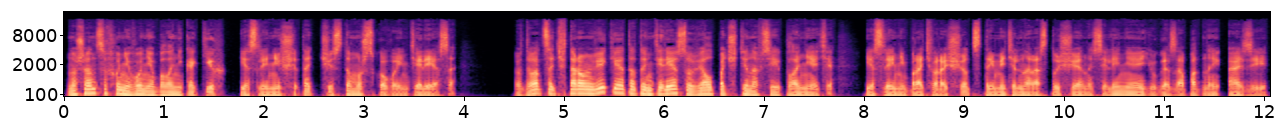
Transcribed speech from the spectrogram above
но шансов у него не было никаких, если не считать чисто мужского интереса. В 22 веке этот интерес увял почти на всей планете, если не брать в расчет стремительно растущее население Юго-Западной Азии.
